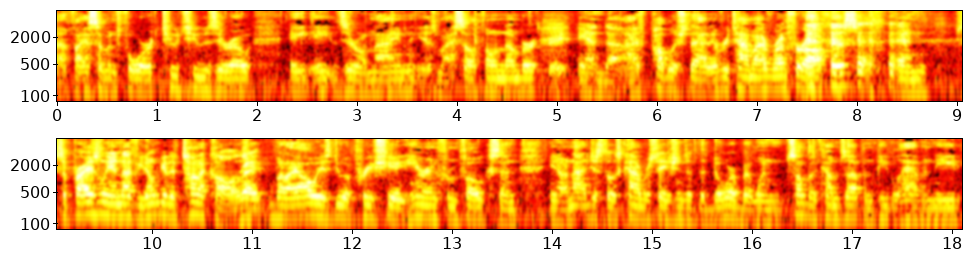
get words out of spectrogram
uh, 574 220 8809 is my cell phone number. Great. And uh, I've published that every time I've run for office. and surprisingly enough, you don't get a ton of calls. Right. But I always do appreciate hearing from folks and, you know, not just those conversations at the door, but when something comes up and people have a need,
